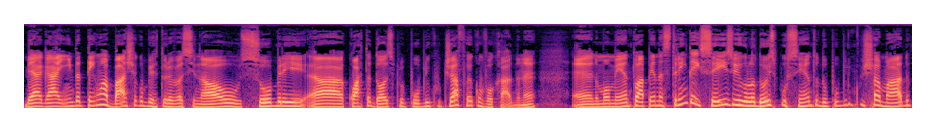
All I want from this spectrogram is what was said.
BH ainda tem uma baixa cobertura vacinal sobre a quarta dose para o público que já foi convocado, né? É, no momento, apenas 36,2% do público chamado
